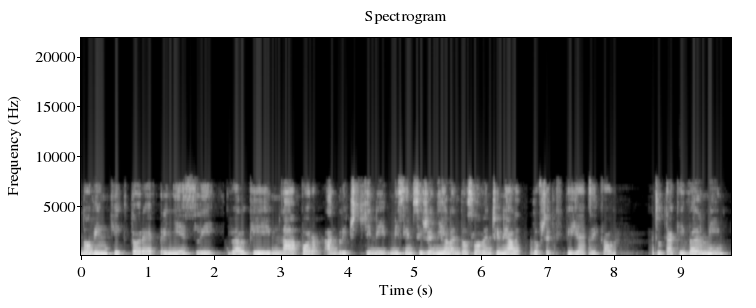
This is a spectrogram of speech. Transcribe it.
novinky, ktoré priniesli veľký nápor angličtiny. Myslím si, že nie len do slovenčiny, ale do všetkých jazykov. Sú takí veľmi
